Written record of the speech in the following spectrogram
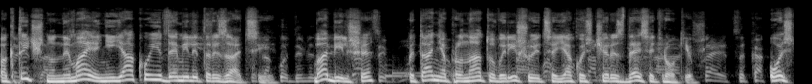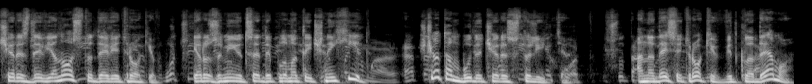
Фактично немає ніякої демілітаризації. Ба більше питання про НАТО вирішується якось через 10 років. Ось через 99 років. Я розумію, це дипломатичний хід. Що там буде через століття? А на 10 років відкладемо?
